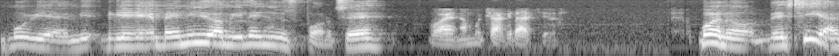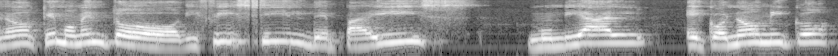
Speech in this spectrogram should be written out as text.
Muy bien, bienvenido a Millennium Sports. ¿eh? Bueno, muchas gracias. Bueno, decía, ¿no? Qué momento difícil de país, mundial, económico,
